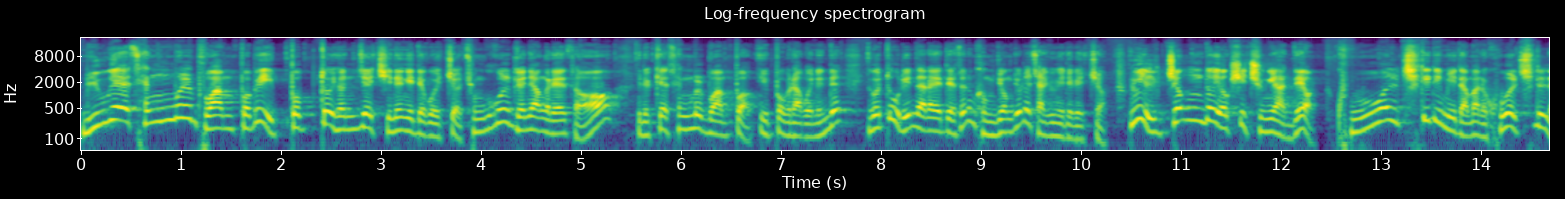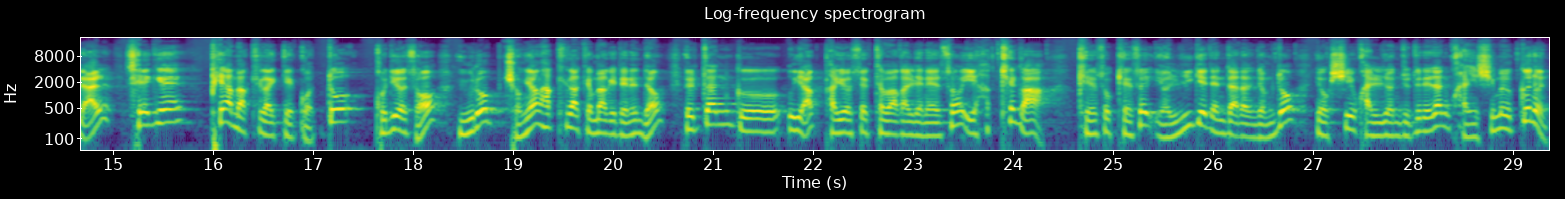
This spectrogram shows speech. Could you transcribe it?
미국의 생물보안법의 입법도 현재 진행이 되고 있죠. 중국을 겨냥을 해서 이렇게 생물보안법 입법을 하고 있는데 이것도 우리나라에 대해서는 긍정적으로 작용이 되겠죠. 그리고 일정도 역시 중요한데요. 9월 7일입니다만 9월 7일 날 세계 마케가 있겠고 또 곧이어서 유럽 종양 학회가 개막이 되는데 일단 그 의학 바이오 섹터와 관련해서 이 학회가 계속해서 열리게 된다는 점도 역시 관련주들에 대한 관심을 끄는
